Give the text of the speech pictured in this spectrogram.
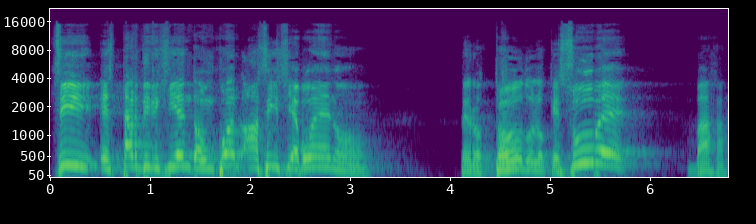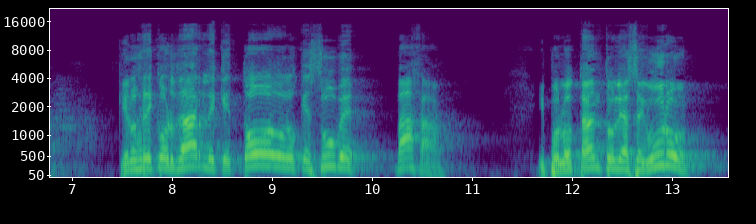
sí, estar dirigiendo a un pueblo, así sea bueno. Pero todo lo que sube, baja. Quiero recordarle que todo lo que sube, baja. Y por lo tanto le aseguro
